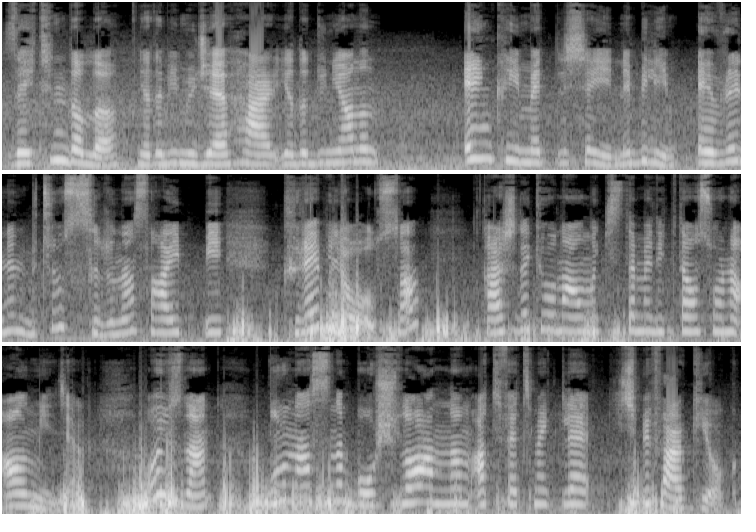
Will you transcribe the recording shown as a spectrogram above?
zeytin dalı ya da bir mücevher ya da dünyanın en kıymetli şeyi ne bileyim evrenin bütün sırrına sahip bir küre bile olsa karşıdaki onu almak istemedikten sonra almayacak. O yüzden bunun aslında boşluğa anlam atfetmekle hiçbir farkı yok.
